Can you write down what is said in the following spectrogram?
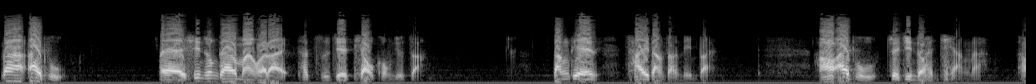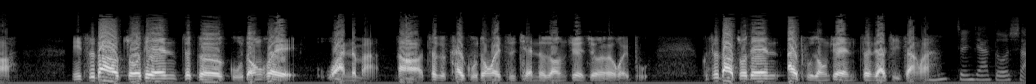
那艾普，呃，新中开买回来，它直接跳空就涨，当天差一档涨停板。好，艾普最近都很强了，好，你知道昨天这个股东会完了嘛？啊，这个开股东会之前的融券就会回补。知道昨天爱普融券增加几张了？嗯增加多少？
